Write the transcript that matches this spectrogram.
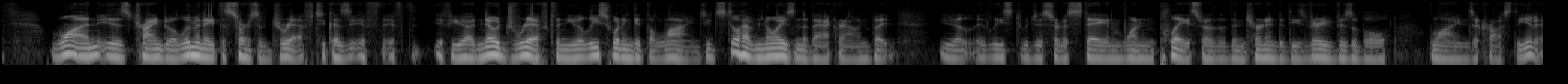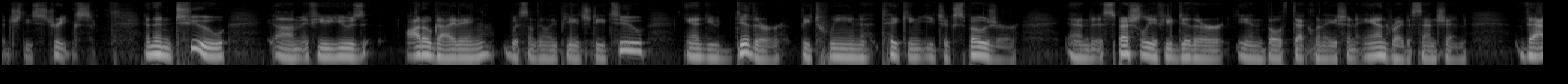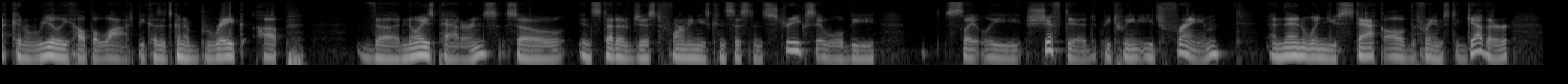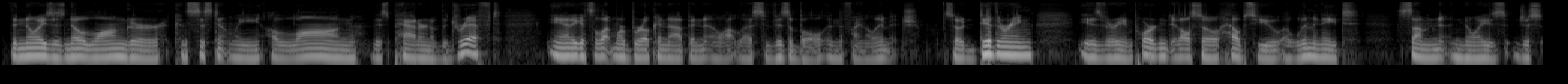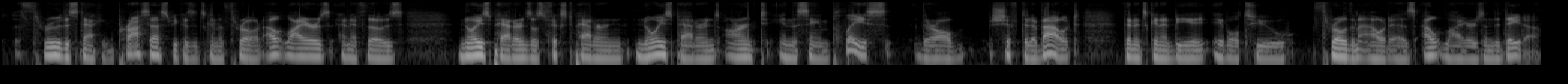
One is trying to eliminate the source of drift because if if if you had no drift, then you at least wouldn't get the lines. You'd still have noise in the background, but you at least would just sort of stay in one place rather than turn into these very visible lines across the image, these streaks. And then two, um, if you use auto guiding with something like PHD2 and you dither between taking each exposure, and especially if you dither in both declination and right ascension, that can really help a lot because it's going to break up the noise patterns. So instead of just forming these consistent streaks, it will be slightly shifted between each frame. And then when you stack all of the frames together, the noise is no longer consistently along this pattern of the drift, and it gets a lot more broken up and a lot less visible in the final image. So dithering is very important. It also helps you eliminate some noise just through the stacking process because it's going to throw out outliers. And if those noise patterns, those fixed pattern noise patterns aren't in the same place, they're all shifted about, then it's going to be able to throw them out as outliers in the data.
